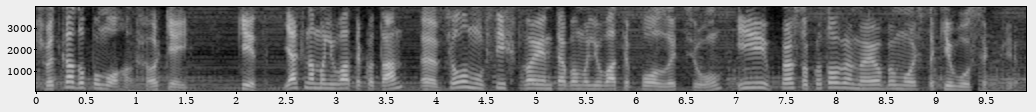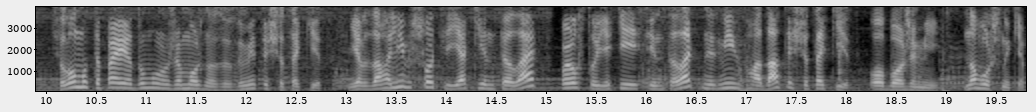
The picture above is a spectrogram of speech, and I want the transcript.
Швидка допомога. Окей. Кіт, як намалювати кота? Е, в цілому всіх тварин треба малювати по лицю. І просто котове ми робимо ось такі вусики. В цілому тепер я думаю, вже можна зрозуміти, що це кіт. Я взагалі в шоці, як інтелект, просто якийсь інтелект не зміг вгадати, що це кіт. О боже мій. Навушники.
